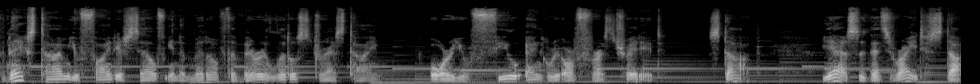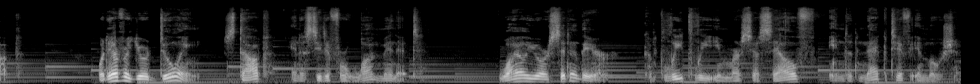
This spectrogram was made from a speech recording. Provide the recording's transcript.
The next time you find yourself in the middle of the very little stress time, or you feel angry or frustrated, stop. Yes, that's right, stop. Whatever you're doing, stop and sit for one minute. While you are sitting there, completely immerse yourself in the negative emotion.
